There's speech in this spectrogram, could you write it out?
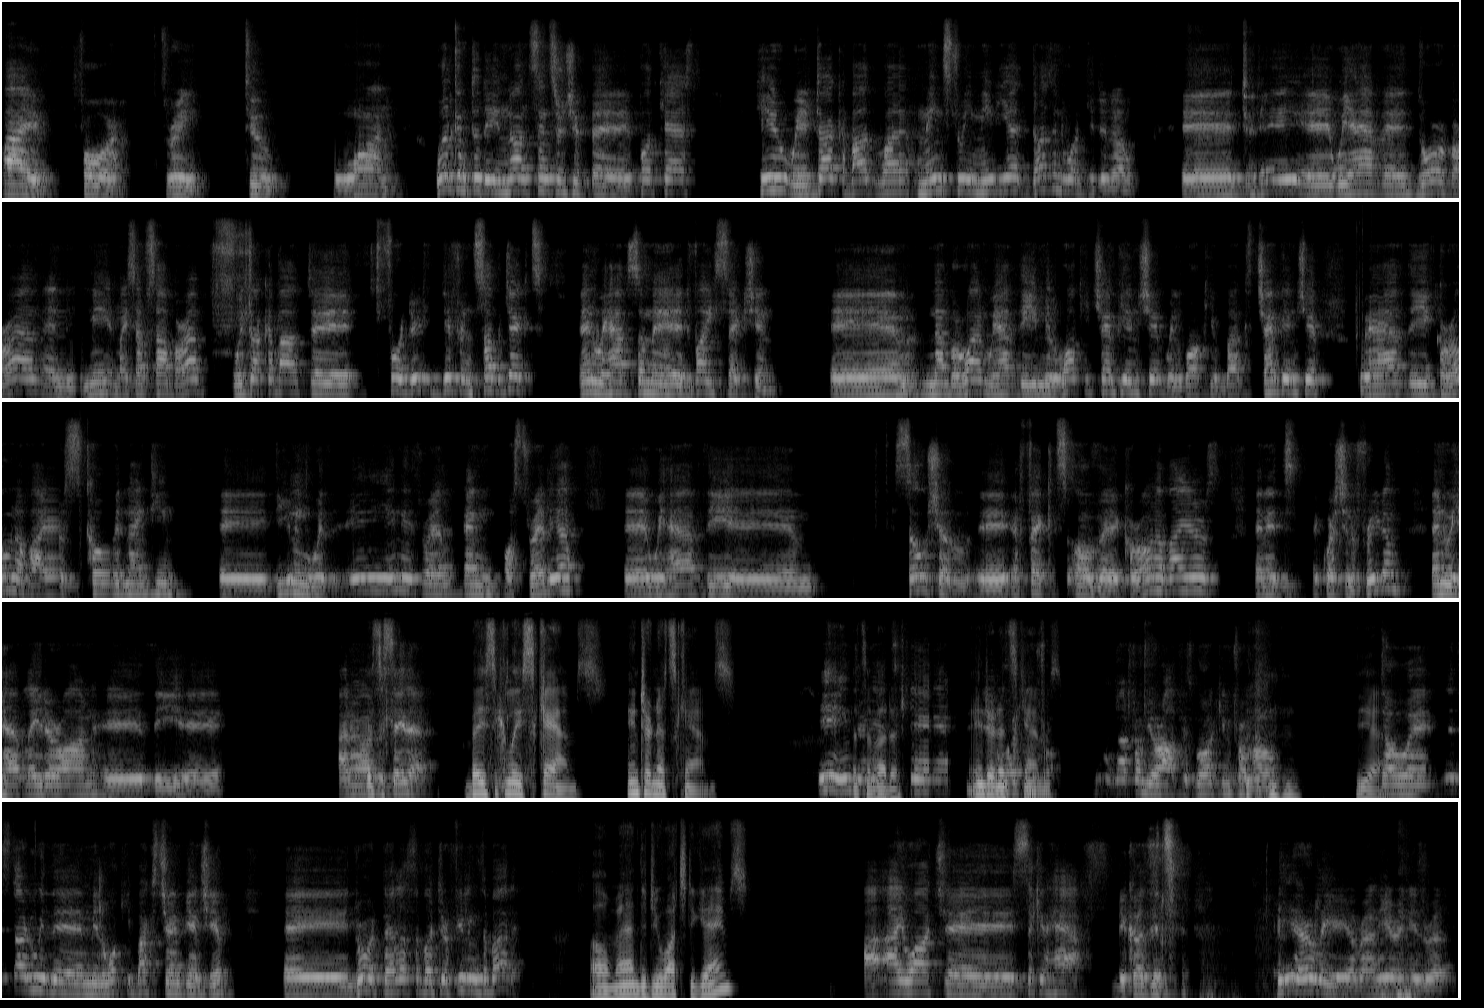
Five, four, three, two, one. Welcome to the NoSensorship uh, Podcast. Here we talk about what mainstream media doesn't want you to know. Uh, today uh, we have uh, Dror Baraam and me, myself, Saar Baraam. We talk about uh, four di- different subjects and we have some uh, advice section. Um, number one, we have the Milwaukee Championship, Milwaukee Bucks Championship. We have the coronavirus, COVID 19, uh, dealing with in Israel and Australia. Uh, we have the um, social uh, effects of uh, coronavirus, and it's a question of freedom. And we have later on uh, the, uh, I don't know how to say that. Basically, scams, internet scams. Yeah, internet That's about it. Internet scams. from- not from your office, working from home. Yeah. So uh, let's start with the Milwaukee Bucks championship. Uh, Dror, tell us about your feelings about it. Oh man, did you watch the games? I, I watch uh, second half because it's pretty early around here in Israel.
